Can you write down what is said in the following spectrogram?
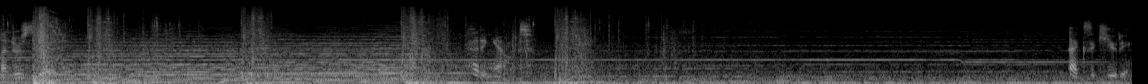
Understood. Executing.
